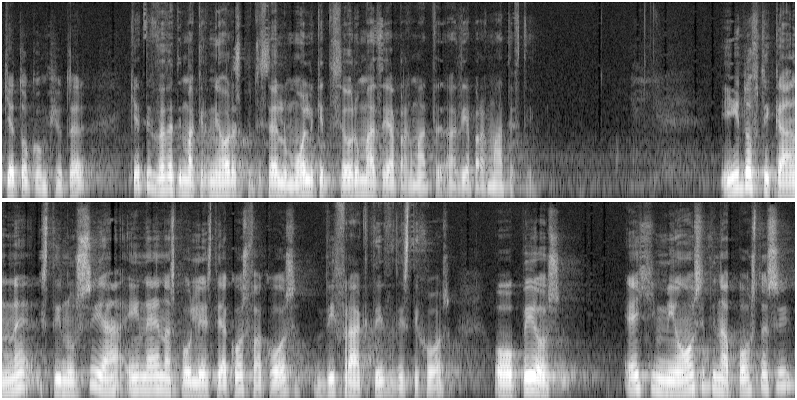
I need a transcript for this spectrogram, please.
και το computer και τη, βέβαια τη μακρινή όραση που τη θέλουμε όλοι και τη θεωρούμε αδιαπραγμάτευτη. Οι EDOF τι κάνουν, στην ουσία είναι ένας πολυεστιακός φακός, diffractive δυστυχώς, ο οποίος έχει μειώσει την απόσταση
